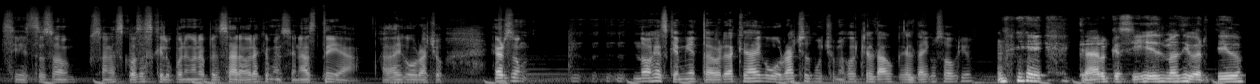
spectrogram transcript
Sí, estas son, son las cosas que lo ponen a pensar. Ahora que mencionaste a, a Daigo Borracho. Gerson, no es que mienta, ¿verdad que Daigo Borracho es mucho mejor que el, Daigo, el Daigo Sobrio? claro que sí, es más divertido.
